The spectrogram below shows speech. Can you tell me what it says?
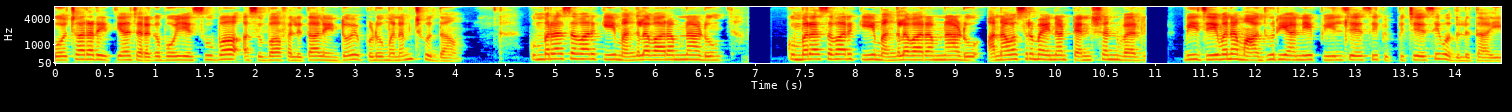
గోచార రీత్యా జరగబోయే శుభ అశుభ ఫలితాలేంటో ఇప్పుడు మనం చూద్దాం. కుంభరాశి వారికి మంగళవారం నాడు కుంభరాశి వారికి మంగళవారం నాడు అనవసరమైన టెన్షన్ వర్ మీ జీవన మాధుర్యాన్ని పీల్చేసి పిప్పిచేసి వదులుతాయి.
